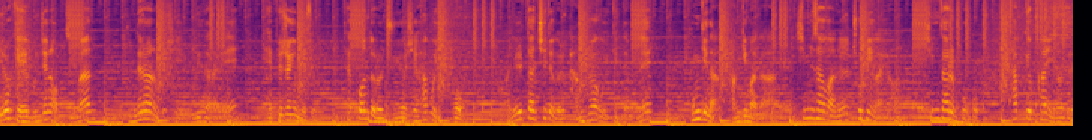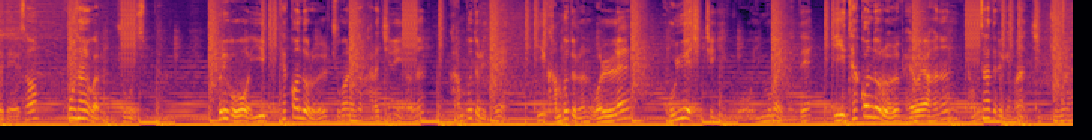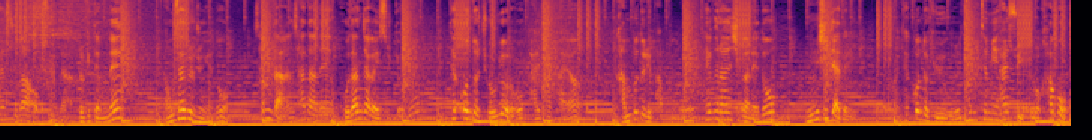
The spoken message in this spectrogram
이렇게 문제는 없지만 군대라는 곳이 우리나라의 대표적인 모습 태권도를 중요시하고 있고 1단 취득을 강조하고 있기 때문에 분기나 반기마다 심사관을 초빙하여 심사를 보고 합격한 인원들에 대해서 포상휴가를 주고 있습니다. 그리고 이 태권도를 주관해서 가르치는 인원은 간부들인데 이 간부들은 원래 고유의 직책이 있고 임무가 있는데 이 태권도를 배워야 하는 병사들에게만 집중을 할 수가 없습니다. 그렇기 때문에 병사들 중에도 3단, 4단에 고단자가 있을 경우 태권도 조교로 발탁하여 간부들이 바쁘고 퇴근한 시간에도 응시자들이 어, 태권도 교육을 틈틈이 할 수 있도록 하고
